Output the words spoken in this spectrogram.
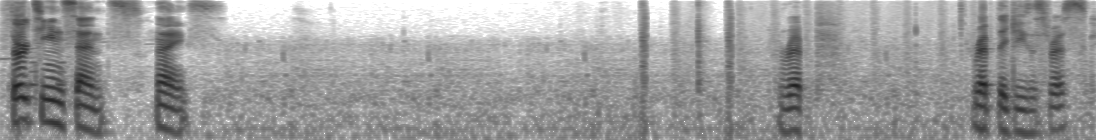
Thirteen cents. Nice. Rip. Rip the Jesus Frisk.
